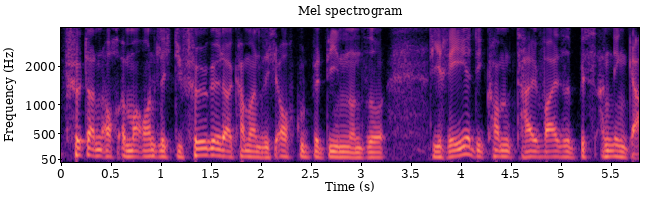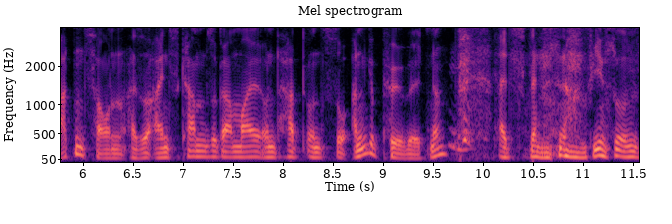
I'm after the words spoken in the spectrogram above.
füttern auch immer ordentlich die Vögel, da kann man sich auch gut bedienen und so. Die Rehe, die kommen teilweise bis an den Gartenzaun. Also eins kam sogar mal und hat uns so angepöbelt, ne? Als wenn es irgendwie so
